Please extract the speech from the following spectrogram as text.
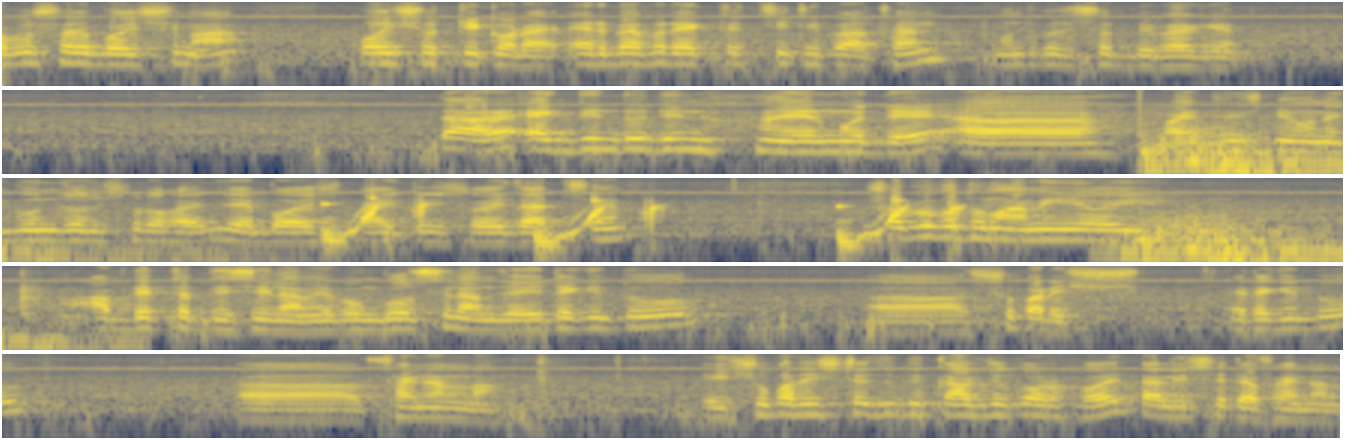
অবসরের বয়সীমা পঁয়ষট্টি করা। এর ব্যাপারে একটা চিঠি পাঠান মন্ত্রিপরিষদ বিভাগে। তার একদিন দুই দিন এর মধ্যে পঁয়ত্রিশ নিয়ে অনেক গুঞ্জন শুরু হয় যে বয়স পঁয়ত্রিশ হয়ে যাচ্ছে। সর্বপ্রথম আমি ওই আপডেটটা দিছিলাম এবং বলছিলাম যে এটা কিন্তু সুপারিশ। এটা কিন্তু ফাইনাল না। এই সুপারিশটা যদি কার্যকর হয়, তাহলে সেটা ফাইনাল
